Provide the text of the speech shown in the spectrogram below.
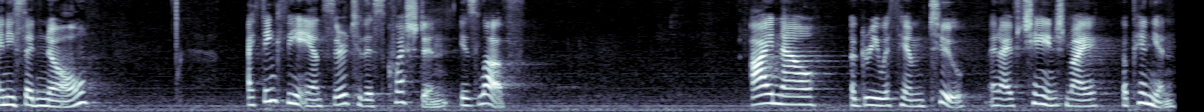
And he said, No. I think the answer to this question is love. I now agree with him too, and I've changed my opinion.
